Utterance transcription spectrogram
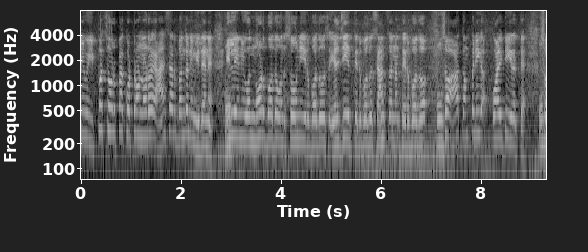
ನೀವು ಇಪ್ಪತ್ತು ಸಾವಿರ ರೂಪಾಯಿ ಕೊಟ್ಟರು ನೋಡಿದ್ರೆ ಆನ್ಸರ್ ಬಂದು ನಿಮ್ಗೆ ಇದೇನೆ. ಇಲ್ಲಿ ನೀವು ಒಂದು ನೋಡ್ಬೋದು ಒಂದು ಸೋನಿ ಇರ್ಬೋದು ಎಲ್ ಜಿ ಅಂತ ಇರ್ಬೋದು ಸ್ಯಾಮ್ಸಂಗ್ ಅಂತ ಇರ್ಬೋದು. ಸೊ ಆ ಕಂಪನಿಗೆ ಕ್ವಾಲಿಟಿ ಇರುತ್ತೆ. ಸೊ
